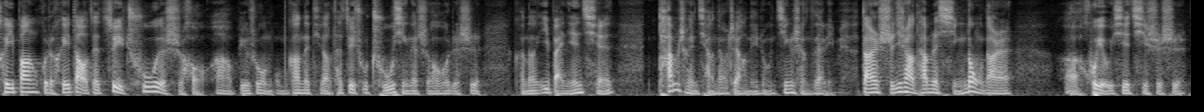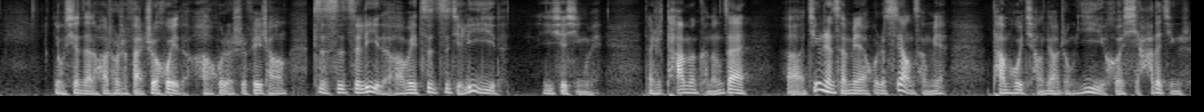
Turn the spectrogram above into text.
黑帮或者黑道在最初的时候啊，比如说我们我们刚才提到他最初雏形的时候，或者是可能一百年前，他们是很强调这样的一种精神在里面的。当然，实际上他们的行动当然，呃，会有一些其实是用现在的话说是反社会的啊，或者是非常自私自利的啊，为自自己利益的一些行为。但是他们可能在呃精神层面或者思想层面，他们会强调这种义和侠的精神。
